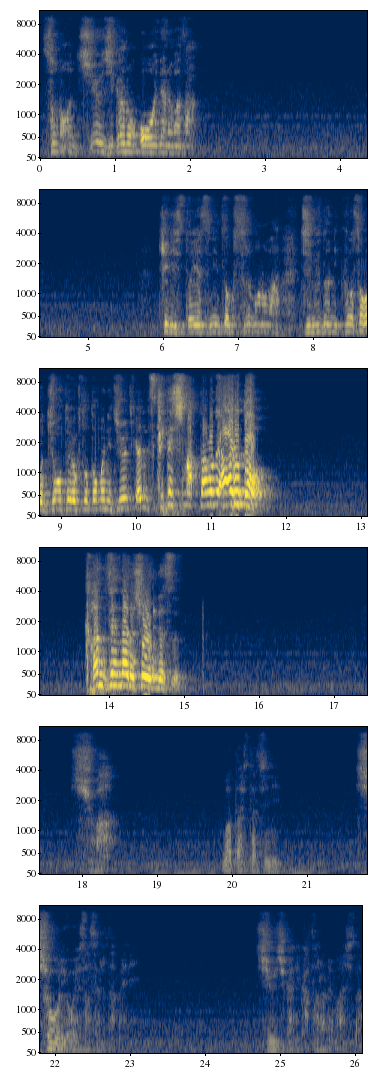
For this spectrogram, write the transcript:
その十字架の大いなる技。キリストイエスに属する者は自分の肉をその情と欲とともに十字架につけてしまったのであると。完全なる勝利です主は私たちに勝利を得させるために十字架に語られました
